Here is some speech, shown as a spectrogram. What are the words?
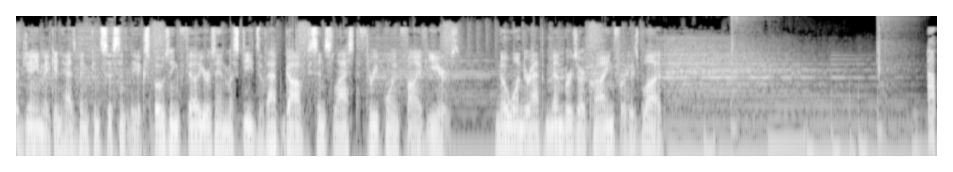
Ajay Maken has been consistently exposing failures and misdeeds of AppGov since last 3.5 years. No wonder AAP members are crying for his blood. AAP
